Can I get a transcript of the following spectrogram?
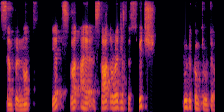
sample not yet, but I start already to switch to the computer.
